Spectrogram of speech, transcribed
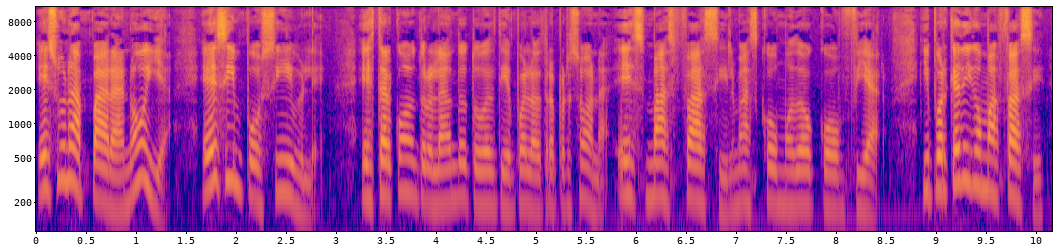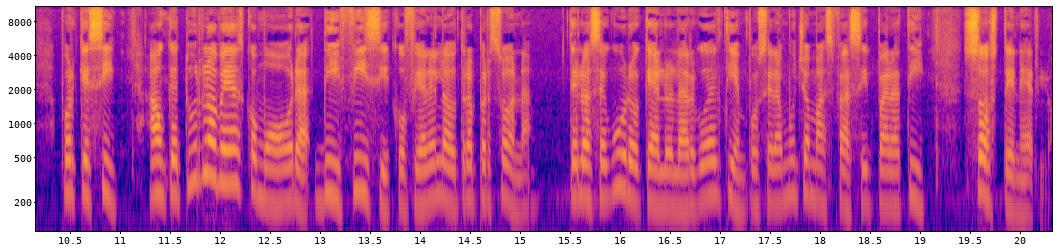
es una paranoia. Es imposible estar controlando todo el tiempo a la otra persona. Es más fácil, más cómodo confiar. ¿Y por qué digo más fácil? Porque sí, aunque tú lo veas como ahora difícil confiar en la otra persona, te lo aseguro que a lo largo del tiempo será mucho más fácil para ti sostenerlo.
